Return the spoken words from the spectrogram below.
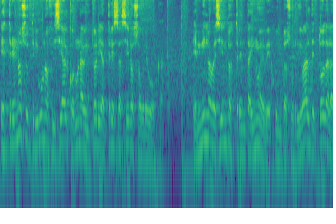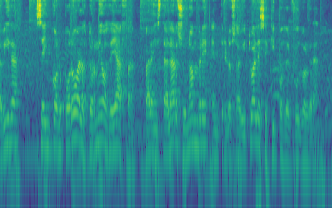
estrenó su tribuna oficial con una victoria 3 a 0 sobre Boca. En 1939, junto a su rival de toda la vida, se incorporó a los torneos de AFA para instalar su nombre entre los habituales equipos del fútbol grande.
